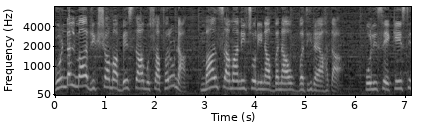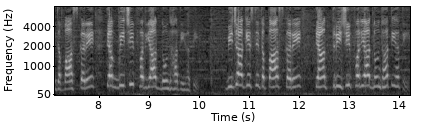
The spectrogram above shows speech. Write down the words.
ગોંડલમાં રિક્ષામાં બેસતા મુસાફરોના માલ સામાની ચોરીના બનાવ વધી રહ્યા હતા. પોલીસે કેસની તપાસ કરે ત્યાં બીજી ફરિયાદ નોંધાતી હતી. બીજા કેસની તપાસ કરે ત્યાં ત્રીજી ફરિયાદ નોંધાતી હતી.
